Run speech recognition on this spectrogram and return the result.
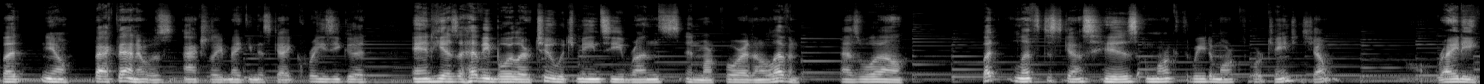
But, you know, back then it was actually making this guy crazy good. And he has a heavy boiler too, which means he runs in Mark IV at an 11 as well. But let's discuss his Mark III to Mark IV changes, shall we? Alrighty.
